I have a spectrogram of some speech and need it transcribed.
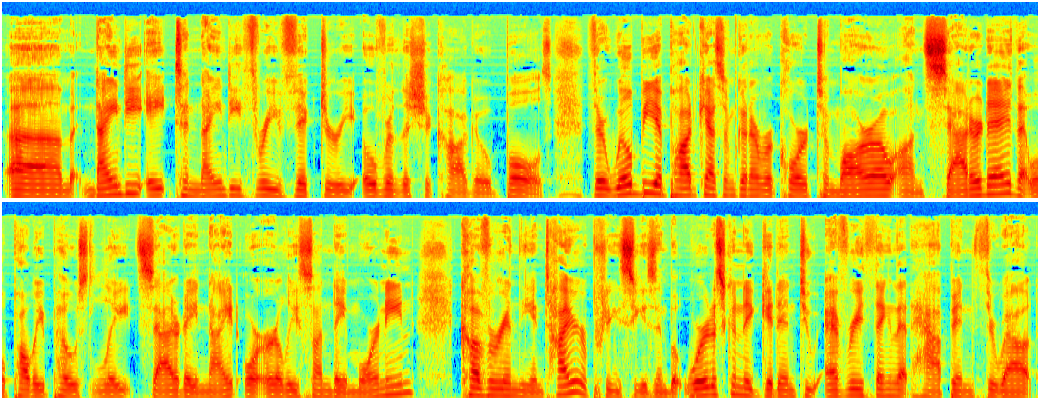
Um, 98 to 93 victory over the Chicago Bulls. There will be a podcast I'm going to record tomorrow on Saturday that will probably post late Saturday night or early Sunday morning covering the entire preseason, but we're just going to get into everything that happened throughout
